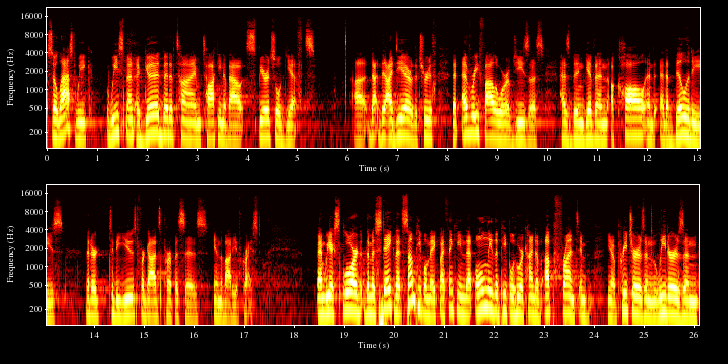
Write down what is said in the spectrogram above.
So last week, we spent a good bit of time talking about spiritual gifts. Uh, that the idea or the truth that every follower of Jesus has been given a call and, and abilities that are to be used for God's purposes in the body of Christ. And we explored the mistake that some people make by thinking that only the people who are kind of up front you know, preachers and leaders and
